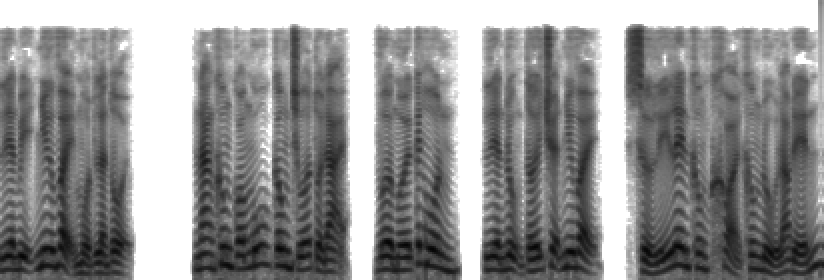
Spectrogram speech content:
liền bị như vậy một lần tội. Nàng không có ngũ công chúa tuổi đại, vừa mới kết hôn, liền đụng tới chuyện như vậy, xử lý lên không khỏi không đủ lao đến.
